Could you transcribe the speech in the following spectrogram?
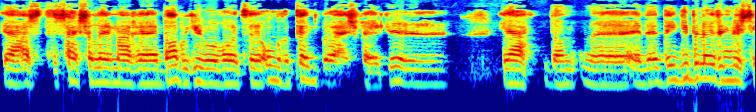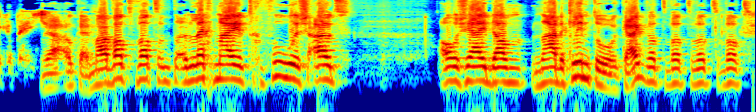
ja, als het straks alleen maar barbecue wordt onder een tent, bij wijze van spreken. Ja, dan die, die beleving miste ik een beetje. Ja, oké. Maar wat, wat legt mij het gevoel eens uit. Als jij dan naar de klimtoren kijkt, wat, wat, wat, wat,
